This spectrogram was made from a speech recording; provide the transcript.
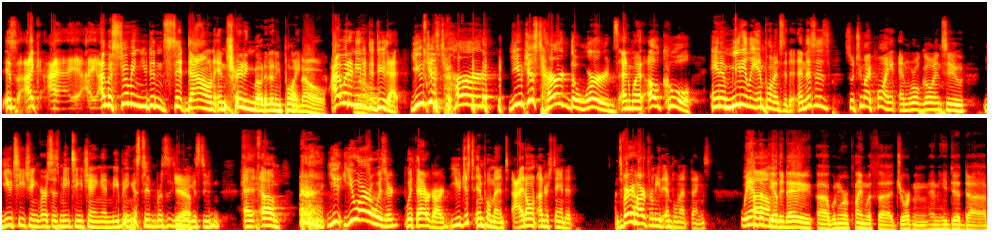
It's like, I, I, I'm assuming you didn't sit down in training mode at any point. No. I would have needed to do that. You just heard, you just heard the words and went, oh, cool. And immediately implemented it. And this is, so to my point, and we'll go into you teaching versus me teaching and me being a student versus you Yeah. being a student. And, um, you, you are a wizard with that regard. You just implement. I don't understand it. It's very hard for me to implement things. We had that the Um, other day uh, when we were playing with uh, Jordan, and he did. Uh,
